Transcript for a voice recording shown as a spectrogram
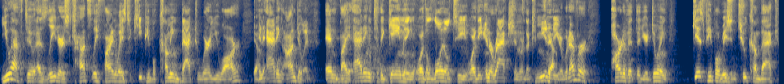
You have to, as leaders, constantly find ways to keep people coming back to where you are Yeah. and adding onto it. And by adding to the gaming or the loyalty or the interaction or the community Yeah. or whatever part of it that you're doing gives people reason to come back.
